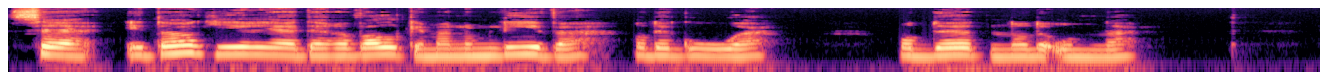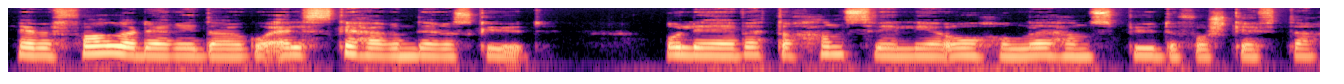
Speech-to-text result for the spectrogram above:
Se, i dag gir jeg dere valget mellom livet og det gode og døden og det onde. Jeg befaler dere i dag å elske Herren deres Gud, og leve etter Hans vilje og holde Hans bud og forskrifter.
